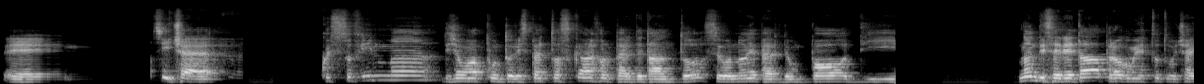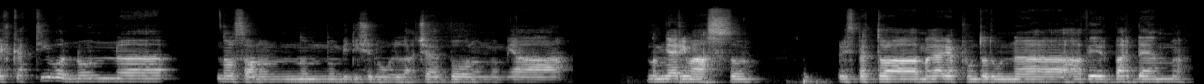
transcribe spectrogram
E... Sì, cioè questo film, diciamo appunto, rispetto a Skyfall perde tanto, secondo me perde un po' di... non di serietà, però come hai detto tu, cioè il cattivo non... non lo so, non, non, non mi dice nulla, cioè boh, non, non, mi ha... non mi è rimasto rispetto a magari appunto ad un uh, Javier Bardem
